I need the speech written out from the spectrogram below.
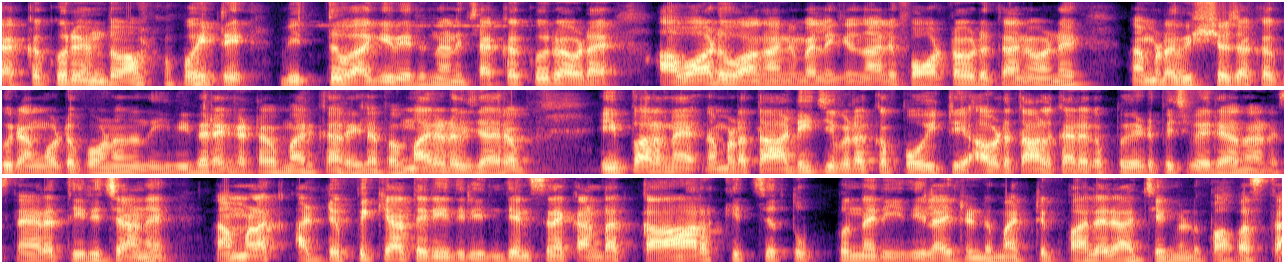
ചക്കക്കുരു എന്തോ അവിടെ പോയിട്ട് വിത്ത് വാങ്ങി വരുന്നതാണ്. ചക്കക്കുരു അവിടെ അവാർഡ് വാങ്ങാനും അല്ലെങ്കിൽ നാല് ഫോട്ടോ എടുക്കാനുമാണ് നമ്മുടെ വിശ്വ ചക്കക്കുരു അങ്ങോട്ട് പോകണമെന്ന് ഈ വിവരം കെട്ടവന്മാർക്ക് അറിയില്ല. അപ്പന്മാരുടെ വിചാരം ഈ പറഞ്ഞ നമ്മുടെ താടിജി ഇവിടെയൊക്കെ പോയിട്ട് അവിടുത്തെ ആൾക്കാരൊക്കെ പേടിപ്പിച്ച് വരിക എന്നാണ്. നേരെ തിരിച്ചാണ് നമ്മളെ അടുപ്പിക്കാത്ത രീതിയിൽ ഇന്ത്യൻസിനെ കണ്ട കാർക്കിച്ച് തുപ്പുന്ന രീതിയിലായിട്ടുണ്ട് മറ്റ് പല രാജ്യങ്ങളിലും ഇപ്പോൾ അവസ്ഥ.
